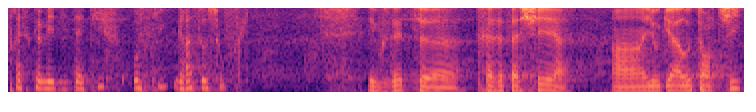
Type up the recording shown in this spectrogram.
presque méditatif aussi grâce au souffle. Et vous êtes euh, très attaché à un yoga authentique.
